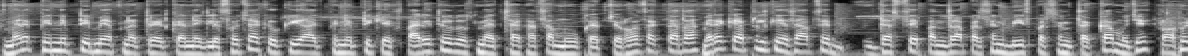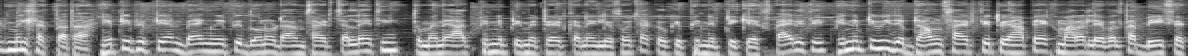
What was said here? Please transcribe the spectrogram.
तो मैंने फिर निफ्टी में अपना ट्रेड करने के लिए सोचा क्योंकि आज फिर निफ्टी की एक्सपायरी थी तो उसमें अच्छा खासा मूव कैप्चर हो सकता था। मेरे कैपिटल के हिसाब से दस से पंद्रह परसेंट बीस परसेंट तक का मुझे प्रॉफिट मिल सकता था। Nifty fifty and bank Nifty दोनों डाउन साइड चल रही थी तो मैंने आज फिर निफ्टी में ट्रेड करने के लिए सोचा क्योंकि फिर निफ्टी की एक्सपायरी थी। फिर निफ्टी भी जब डाउन साइड थी तो यहाँ पे हमारा लेवल था, बीस एक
